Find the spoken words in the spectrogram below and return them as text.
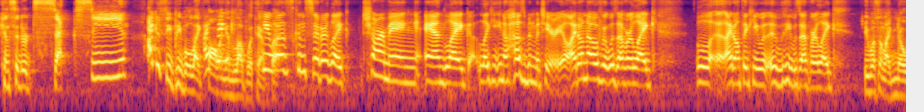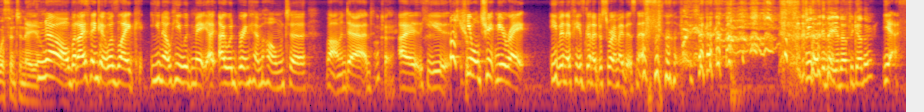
considered sexy? I could see people like falling in love with him. He but was considered like charming and like like you know husband material. I don't know if it was ever like. I don't think he was he was ever like. he wasn't like Noah Centineo. No, but I think it was like you know he would make I, I would bring him home to mom and dad. Okay. I he he will treat me right even if he's going to destroy my business. Did they end up together? yes.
